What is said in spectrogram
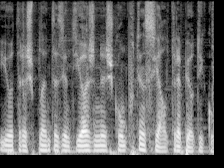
e outras plantas enteógenas com potencial terapêutico.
